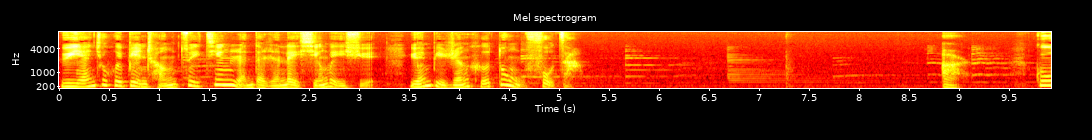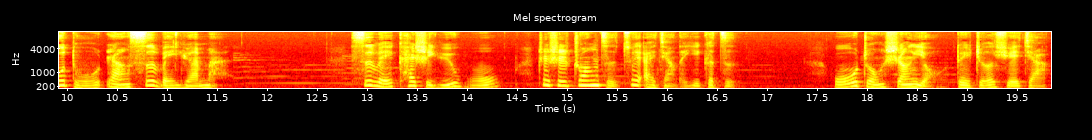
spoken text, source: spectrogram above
语言就会变成最惊人的人类行为学，远比人和动物复杂。二，孤独让思维圆满。思维开始于无，这是庄子最爱讲的一个字。无中生有，对哲学家、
